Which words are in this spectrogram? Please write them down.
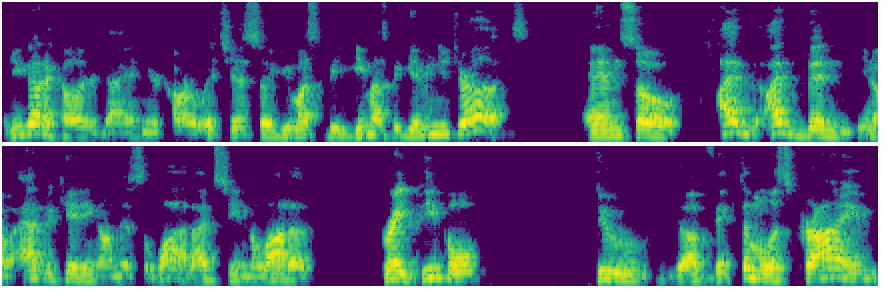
you got a colored guy in your car with you, so you must be he must be giving you drugs, and so I've I've been you know advocating on this a lot. I've seen a lot of great people do a victimless crime,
